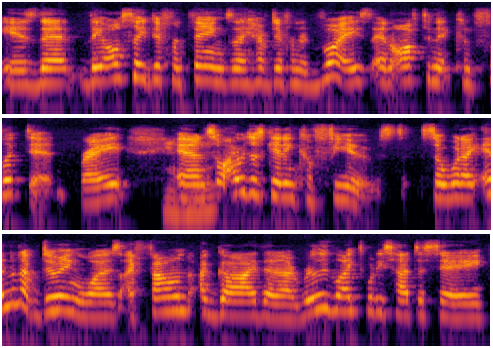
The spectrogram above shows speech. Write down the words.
is that they all say different things, they have different advice, and often it conflicted, right? Mm-hmm. And so I was just getting confused. So what I ended up doing was I found a guy that I really liked what he's had to say.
